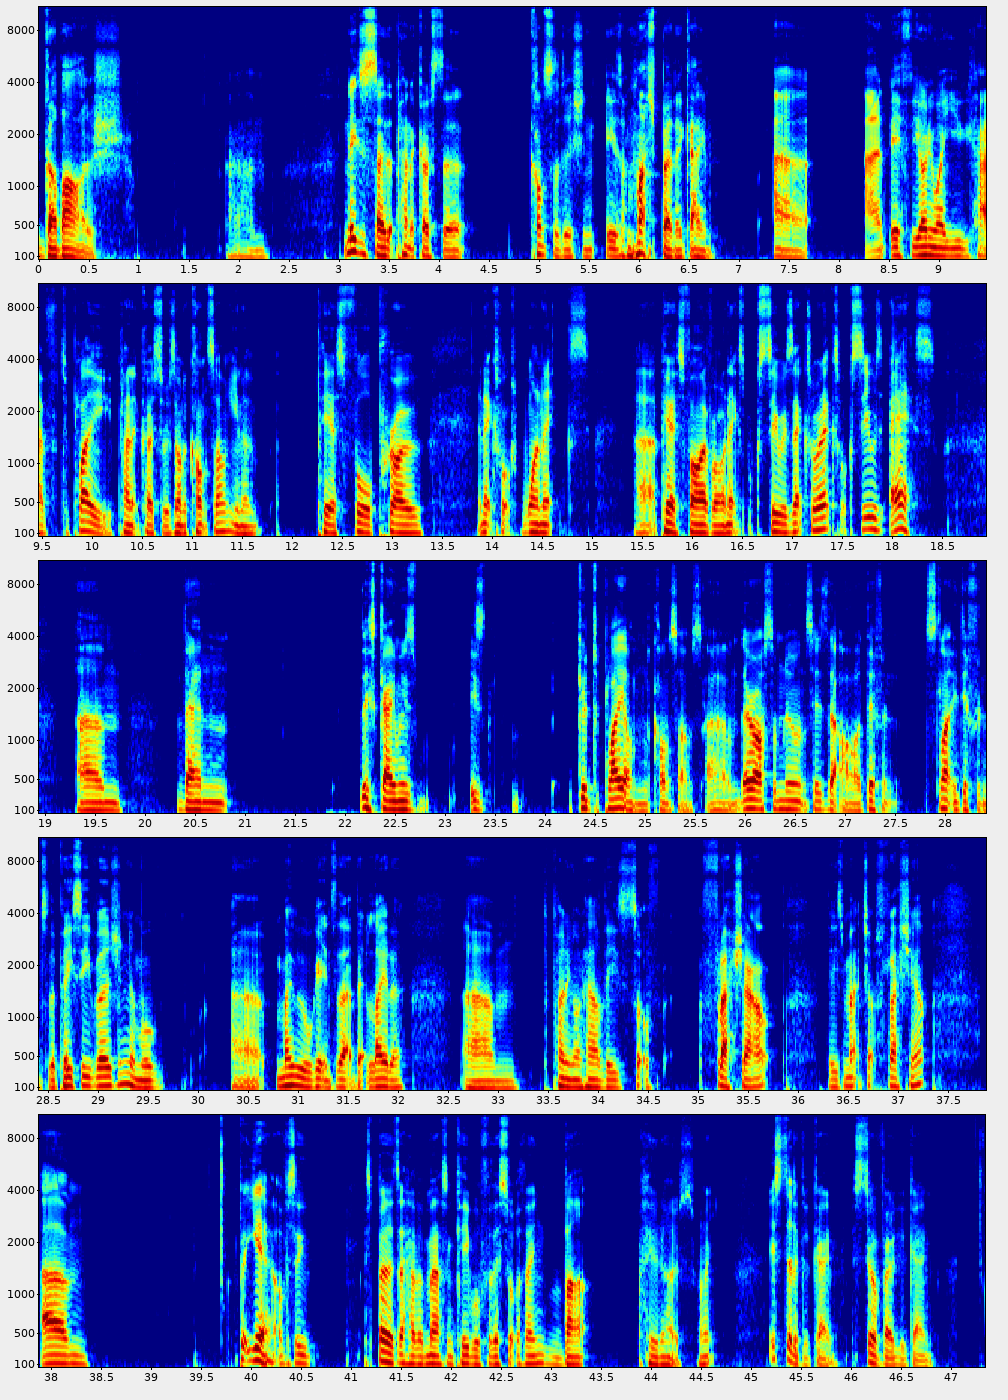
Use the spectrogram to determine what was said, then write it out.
garbage. Um, need to say that Planet Coaster Console Edition is a much better game. Uh, and if the only way you have to play Planet Coaster is on a console, you know, PS4 Pro, an Xbox One X, uh, a PS5, or an Xbox Series X or an Xbox Series S, um, then this game is is good to play on consoles. Um, there are some nuances that are different, slightly different to the PC version, and we'll uh, maybe we'll get into that a bit later, um, depending on how these sort of flesh out, these matchups flesh out. Um, but yeah, obviously, it's better to have a mouse and keyboard for this sort of thing, but who knows, right? It's still a good game. It's still a very good game.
